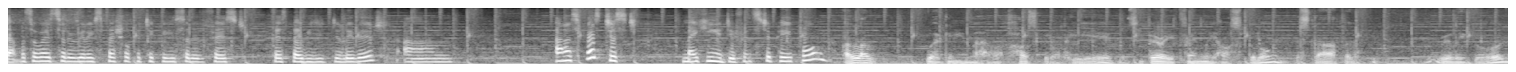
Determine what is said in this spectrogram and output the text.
That was always sort of really special, particularly sort of the first, first baby you delivered. Um, and I suppose just making a difference to people. I love working in the hospital here. It's a very friendly hospital. The staff are really good.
